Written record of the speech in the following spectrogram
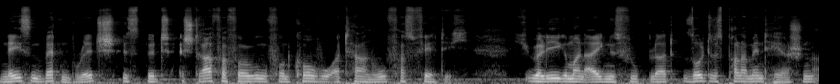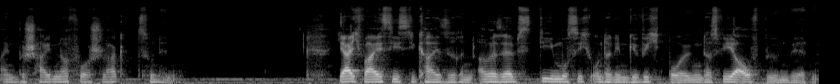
Nathan Battenbridge ist mit Strafverfolgung von Corvo Atano fast fertig. Ich überlege, mein eigenes Flugblatt, sollte das Parlament herrschen, ein bescheidener Vorschlag zu nennen. Ja, ich weiß, sie ist die Kaiserin, aber selbst die muss sich unter dem Gewicht beugen, das wir ihr aufbürden werden.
